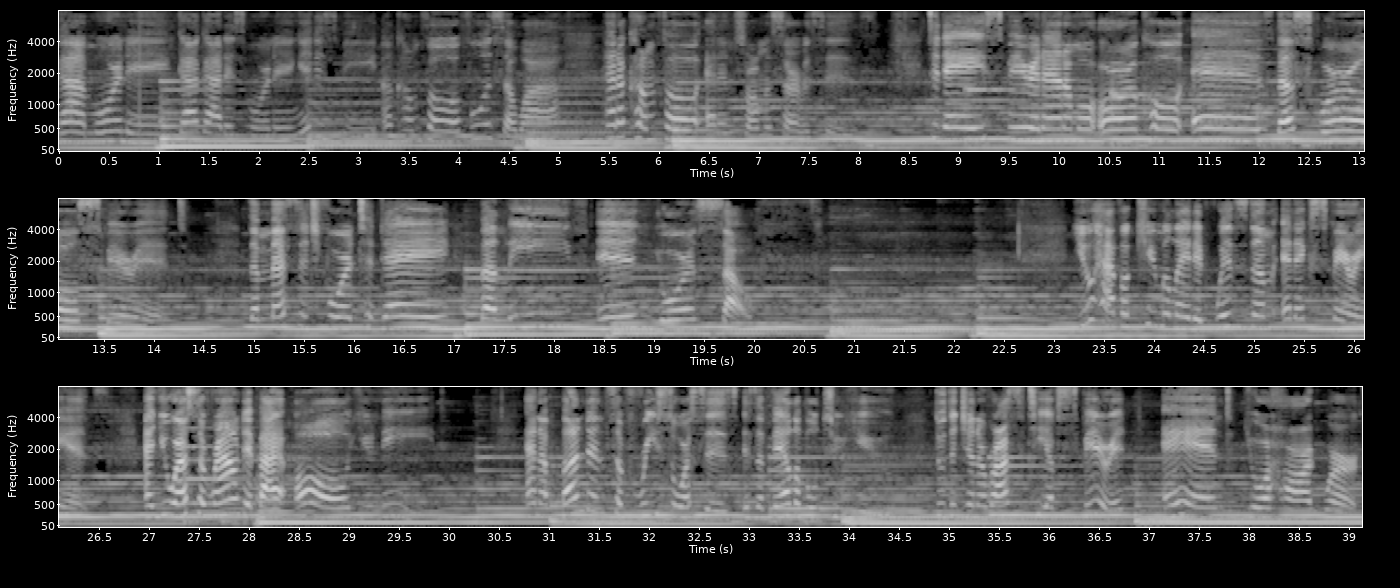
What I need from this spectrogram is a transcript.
God morning. God God this morning. It is me, Okomfo Fuasawa, had Okomfo at Nsoromma Services. Today's spirit animal oracle is the squirrel spirit. The message for today, believe in yourself. You have accumulated wisdom and experience, and you are surrounded by all you abundance of resources is available to you through the generosity of spirit and your hard work.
